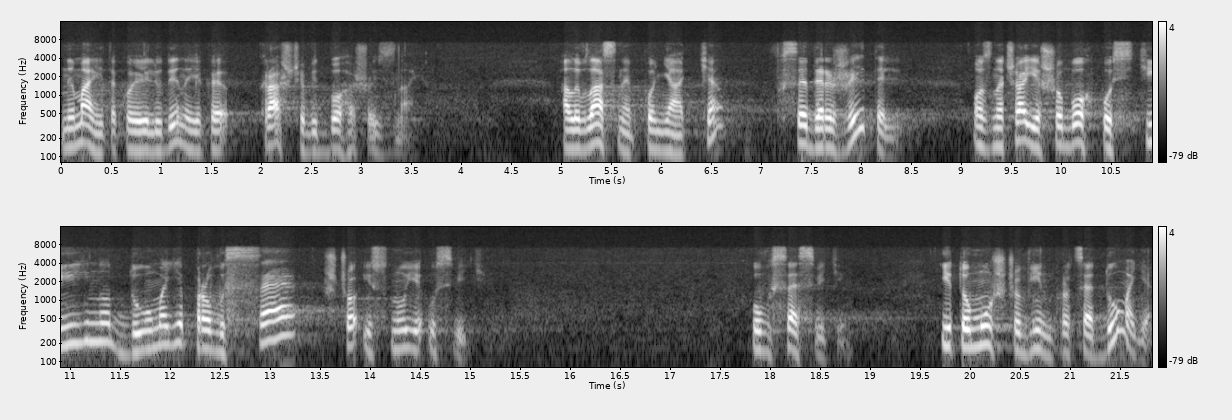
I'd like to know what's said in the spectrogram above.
Немає такої людини, яка краще від Бога щось знає. Але, власне, поняття Вседержитель означає, що Бог постійно думає про все, що існує у світі. У всесвіті. І тому, що Він про це думає,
